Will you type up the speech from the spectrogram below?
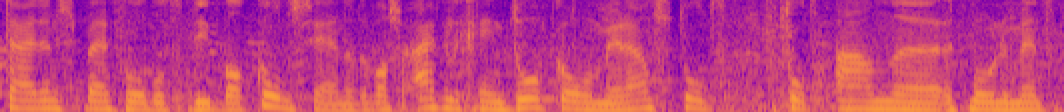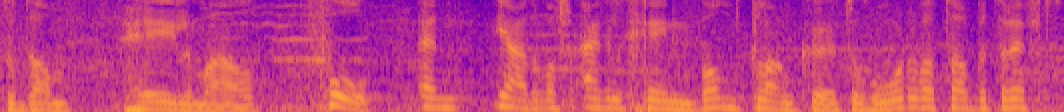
tijdens bijvoorbeeld die balkonscène. Er was eigenlijk geen doorkomen meer aan. Stond tot aan eh, het monument op de dam helemaal vol. En ja, er was eigenlijk geen wandklank eh, te horen wat dat betreft.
